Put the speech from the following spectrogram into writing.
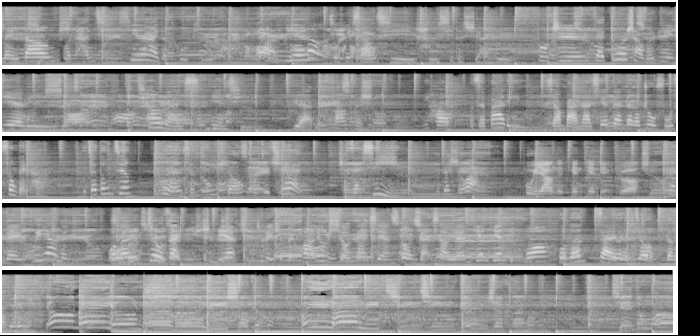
每当我弹起心爱的土琵琶，耳边总会响起熟悉的旋律。不知在多少个日夜里，我悄然思念起远方的你。你好，我在巴黎，想把那些淡淡的祝福送给他。我在东京，突然想听一首我最亲爱的。我在悉尼，我在首尔。不一样的天天点歌，送给不一样的你。我们就在您身边。这里是北化六零九在线动感校园天天点播，我们在六零九等着你。有没有那么一首歌，会让你轻轻跟着和，牵动我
